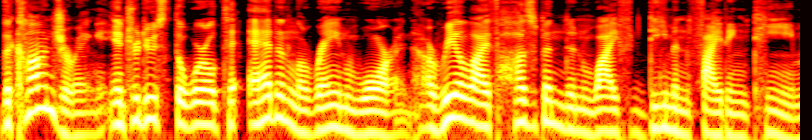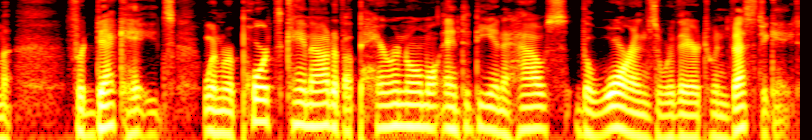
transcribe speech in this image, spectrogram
The Conjuring introduced the world to Ed and Lorraine Warren, a real life husband and wife demon fighting team. For decades, when reports came out of a paranormal entity in a house, the Warrens were there to investigate.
